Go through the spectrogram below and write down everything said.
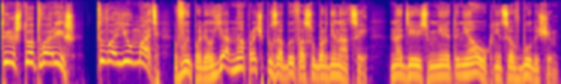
«Ты что творишь? «Твою мать!» — выпалил я, напрочь позабыв о субординации. «Надеюсь, мне это не аукнется в будущем.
